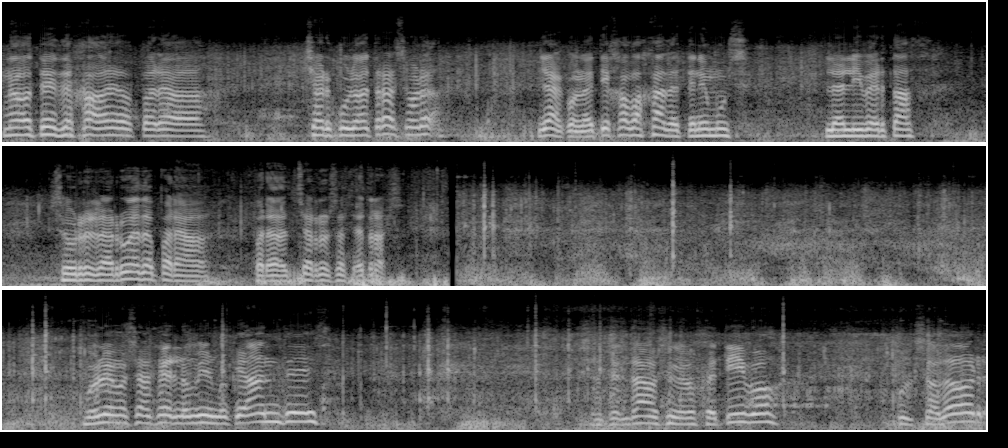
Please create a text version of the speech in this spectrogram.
no te dejaba para echar culo atrás, ahora ya con la tija bajada tenemos la libertad sobre la rueda para, para echarnos hacia atrás. Volvemos a hacer lo mismo que antes. Nos centramos en el objetivo. Pulsador.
